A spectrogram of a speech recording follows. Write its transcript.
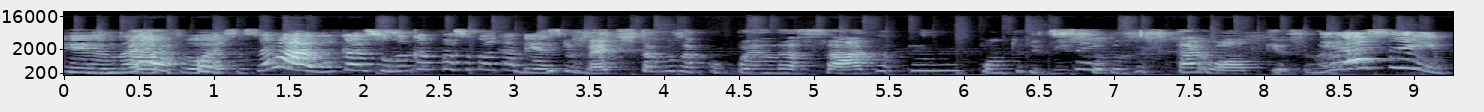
na força. Sei lá, nunca, isso nunca me passou pela cabeça. Simplesmente estamos acompanhando a saga pelo ponto de vista Sim. dos Skywalkers, né? Assim,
